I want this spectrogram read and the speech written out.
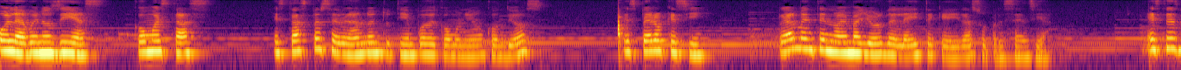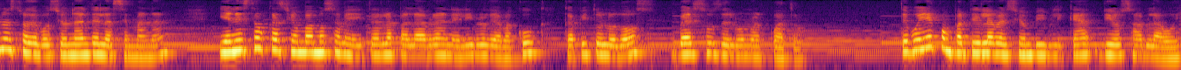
Hola, buenos días. ¿Cómo estás? ¿Estás perseverando en tu tiempo de comunión con Dios? Espero que sí. Realmente no hay mayor deleite que ir a su presencia. Este es nuestro devocional de la semana y en esta ocasión vamos a meditar la palabra en el libro de Habacuc, capítulo 2, versos del 1 al 4. Te voy a compartir la versión bíblica Dios habla hoy.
